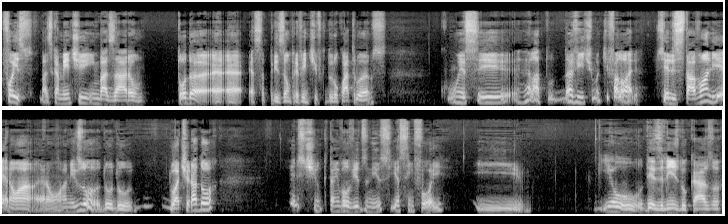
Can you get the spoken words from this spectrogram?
foi isso. Basicamente, embasaram toda uh, essa prisão preventiva, que durou quatro anos, com esse relato da vítima que falou, olha, se eles estavam ali, eram, eram amigos do, do, do, do atirador, eles tinham que estar envolvidos nisso, e assim foi. E, e o deslinde do caso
